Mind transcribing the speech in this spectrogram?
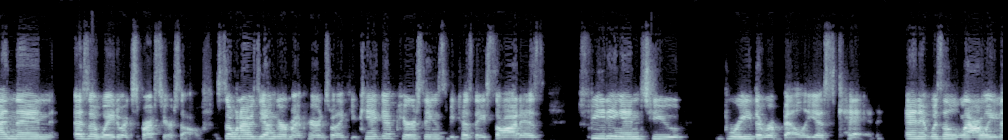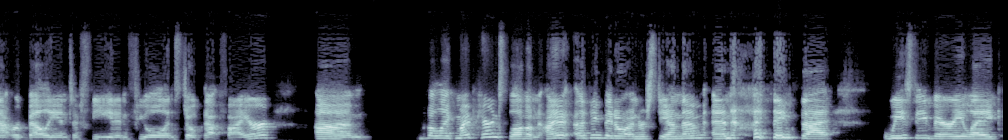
and then as a way to express yourself. So when I was younger, my parents were like, you can't get piercings because they saw it as feeding into Brie the rebellious kid. And it was allowing that rebellion to feed and fuel and stoke that fire. Um, but like my parents love them. I, I think they don't understand them. And I think that we see very like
